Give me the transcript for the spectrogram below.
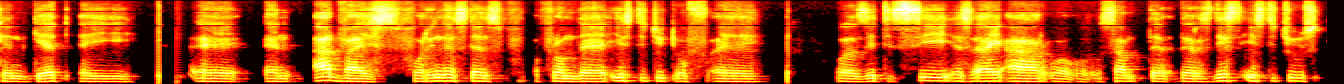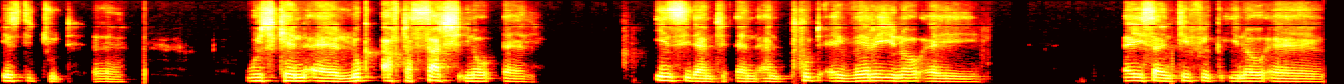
can get a, a an advice for instance from the institute of uh, was it CSIR or, or there is this institute institute uh, which can uh, look after such you know uh, incident and and put a very you know a a scientific you know uh,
